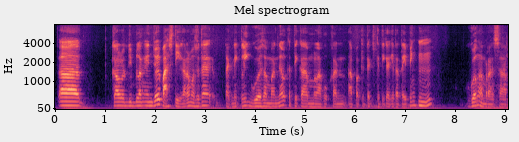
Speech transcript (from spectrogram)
Eh, kalau dibilang enjoy pasti karena maksudnya technically gue sama Neil ketika melakukan apa kita ketika kita taping Hmm. gue nggak merasa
